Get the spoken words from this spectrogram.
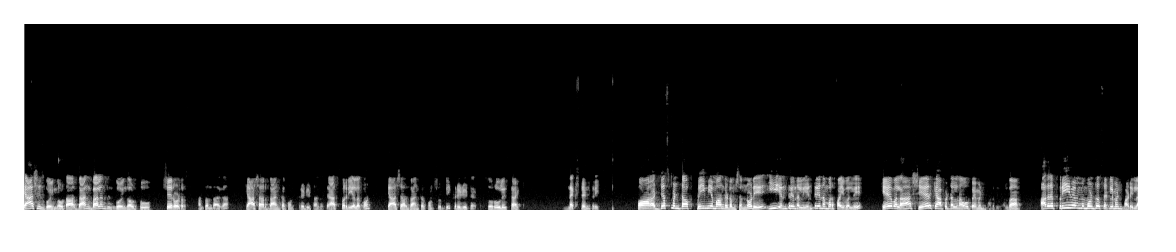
cash is going out or bank balance is going out to share holders ಅಂತಂದಾಗ cash or bank account credit ಆಗುತ್ತೆ. As per real account cash or bank account should be credited so rule is correct next entry for adjustment of premium on redemption ನೋಡಿ, ಈ ಎಂಟ್ರಿನಲ್ಲಿ ಎಂಟ್ರಿ ನಂಬರ್ ಫೈವ್ ಅಲ್ಲಿ ಕೇವಲ ಶೇರ್ ಕ್ಯಾಪಿಟಲ್ ನಾವು ಪೇಮೆಂಟ್ ಮಾಡಿದ್ವಿ ಅಲ್ವಾ? ಆದರೆ ಪ್ರೀಮಿಯಂ ಅಮೌಂಟ್ ಸೆಟಲ್ಮೆಂಟ್ ಮಾಡಿಲ್ಲ.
